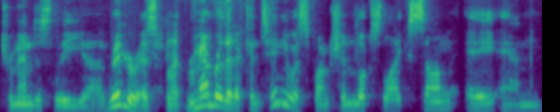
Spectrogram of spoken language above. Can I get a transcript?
tremendously uh, rigorous, but remember that a continuous function looks like some a n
